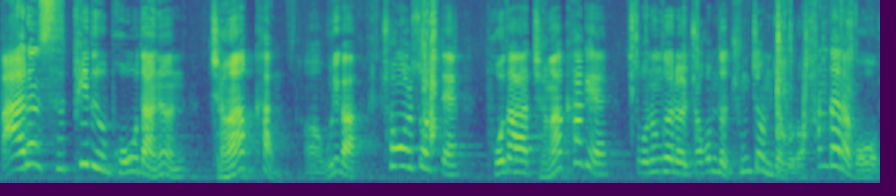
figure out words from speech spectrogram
빠른 스피드보다는 정확한 어, 우리가 총을 쏠 때 보다 정확하게 쏘는 거를 조금 더 중점적으로 한다라고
